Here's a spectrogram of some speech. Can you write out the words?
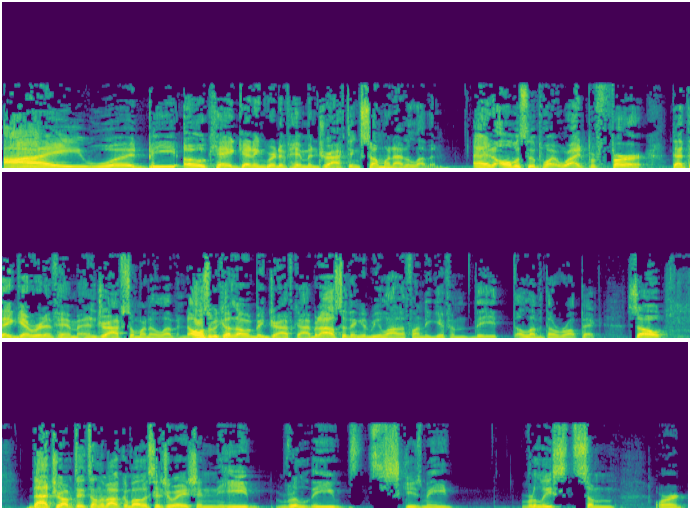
I would be okay getting rid of him and drafting someone at 11. And almost to the point where I'd prefer that they get rid of him and draft someone at 11. Also because I'm a big draft guy, but I also think it'd be a lot of fun to give him the 11th overall pick. So that's your updates on the Malcolm Butler situation. He, re- excuse me, released some or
